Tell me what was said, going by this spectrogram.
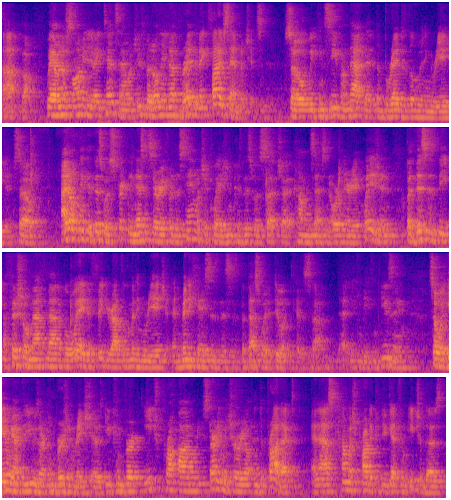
Uh, well, we have enough salami to make ten sandwiches, but only enough bread to make five sandwiches. So we can see from that that the bread is the limiting reagent. So I don't think that this was strictly necessary for the sandwich equation because this was such a common sense and ordinary equation, but this is the official mathematical way to figure out the limiting reagent. In many cases, this is the best way to do it because uh, it can be confusing. So again, we have to use our conversion ratios. You convert each um, starting material into product and ask how much product could you get from each of those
